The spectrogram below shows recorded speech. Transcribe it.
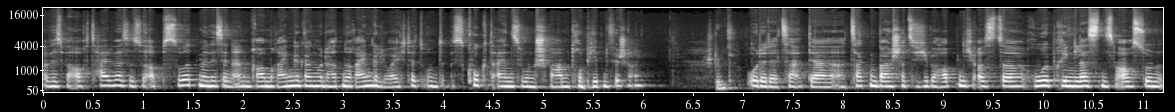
Aber es war auch teilweise so absurd. Man ist in einen Raum reingegangen oder hat nur reingeleuchtet und es guckt einen so ein Schwarm Trompetenfische an. Stimmt. Oder der, der Zackenbarsch hat sich überhaupt nicht aus der Ruhe bringen lassen. Es war auch so ein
